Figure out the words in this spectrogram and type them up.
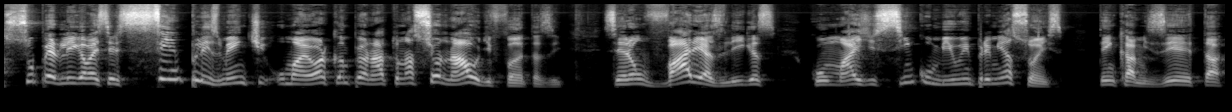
Superliga vai ser simplesmente o maior campeonato nacional de fantasy. Serão várias ligas com mais de 5 mil em premiações. Tem camiseta,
